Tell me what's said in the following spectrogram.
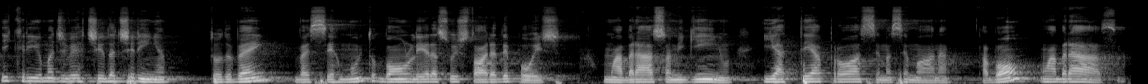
e crie uma divertida tirinha. Tudo bem? Vai ser muito bom ler a sua história depois. Um abraço, amiguinho, e até a próxima semana, tá bom? Um abraço.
